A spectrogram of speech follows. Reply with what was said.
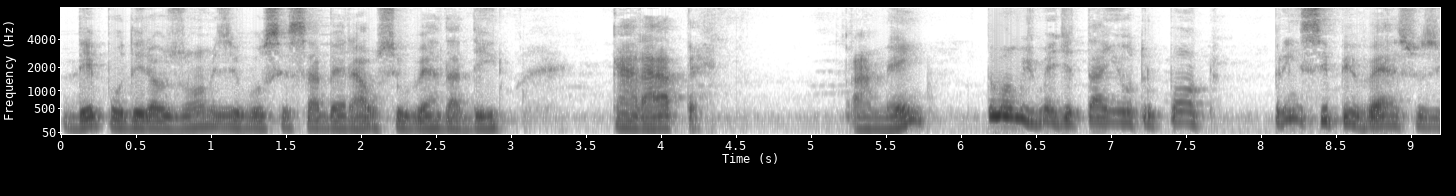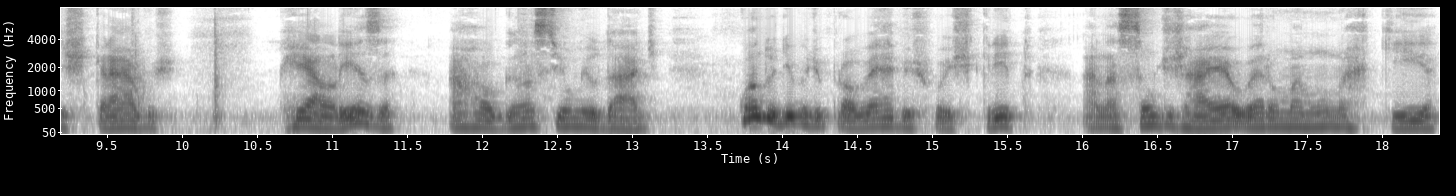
Dê poder aos homens e você saberá o seu verdadeiro caráter. Amém? Então vamos meditar em outro ponto. Príncipe versus escravos. Realeza, arrogância e humildade. Quando o livro de Provérbios foi escrito, a nação de Israel era uma monarquia.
